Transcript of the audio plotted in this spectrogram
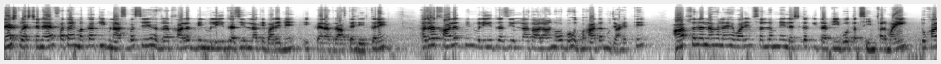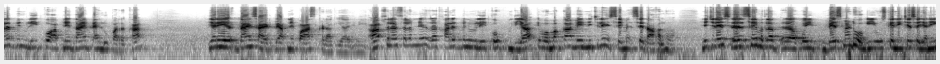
नेक्स्ट क्वेश्चन है, फतेह मक्का की मुनासबत से हज़रत खालिद बिन वलीद रज़ी के बारे में एक पैराग्राफ तहरीर करें। हज़रत खालिद बिन वलीद रज़ी तु बहुत बहादुर मुजाहिद थे। आप सल्लल्लाहु अलैहि वसल्लम ने लश्कर की तरतीब व तकसीम फरमाई तो खालिद बिन वलीद को अपने दाएँ पहलू पर रखा, यानी दाएँ साइड पे अपने पास खड़ा किया, यानी आप सल्लल्लाहु अलैहि वसल्लम ने हज़रत खालिद बिन वलीद को हुक्म दिया कि वो मक्का में निचले हिस्से में से दाखिल हों। निचले हिस्से से मतलब कोई बेसमेंट होगी, उसके नीचे से यानी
